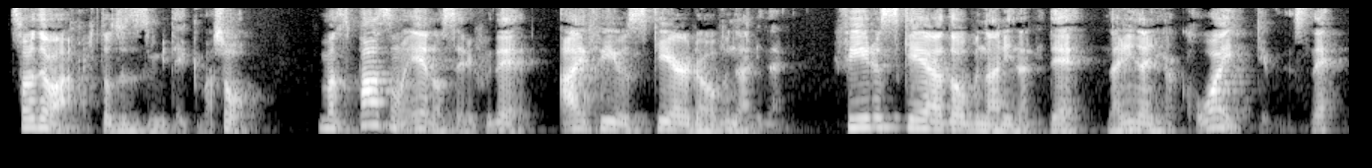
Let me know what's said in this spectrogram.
それでは一つずつ見ていきましょう。まずパーソン A のセリフで I feel scared of 何々。Feel scared of 何々で、何々が怖いっていう意味ですね。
